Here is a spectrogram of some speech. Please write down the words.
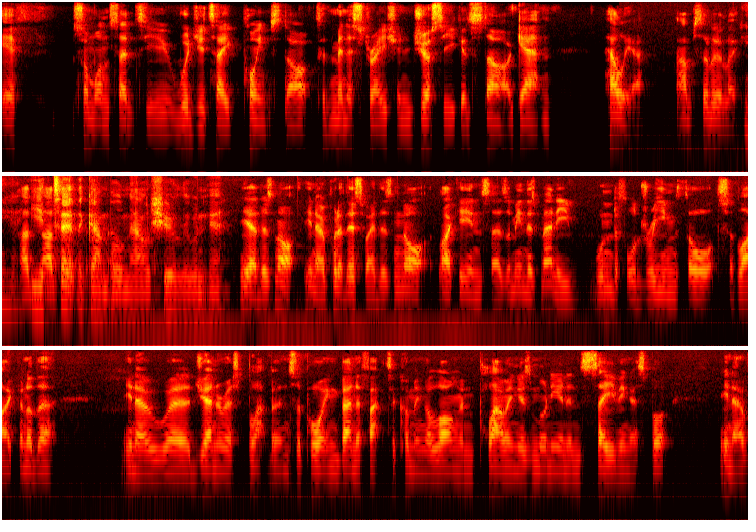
if someone said to you, "Would you take point stock administration just so you could start again?" Hell yeah, absolutely. Yeah, I'd- you'd I'd take take the gamble now, surely, wouldn't you? Yeah, there's not, you know, put it this way, there's not, like Ian says, I mean, there's many wonderful dream thoughts of like another, you know, uh, generous Blackburn supporting benefactor coming along and ploughing his money in and saving us. But, you know,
